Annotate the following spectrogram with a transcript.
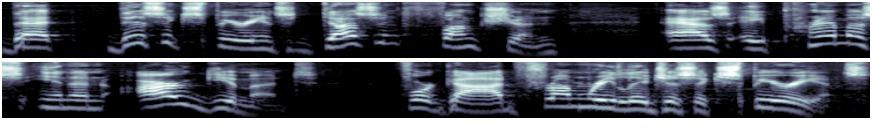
that this experience doesn't function as a premise in an argument for God from religious experience.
